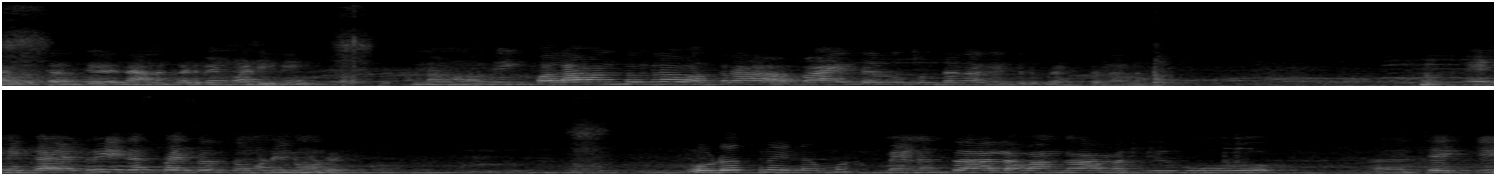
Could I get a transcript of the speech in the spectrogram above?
ಆಗುತ್ತಂತೇಳಿ ನಾನು ಕಡಿಮೆ ಮಾಡೀನಿ. ಅನ್ನ ಉಣೋದು. ಈಗ ಪಲಾವ್ ಅಂತಂದ್ರೆ ಒಂಥರ ಬಾಯಿ ತಲುಗು ಕುಂತಂಗೆ ಆಗೈತೆ ರೀ ಫ್ರೆಂಡ್ಸ್ ನಾನು ಎಣ್ಣೆ ಕಾಯಲ್ರಿ ಈಗ ಸ್ಪೈಸಸ್ ತೊಗೊಂಡಿ ನೋಡ್ರಿ. ಮೆಣಸ ಲವಂಗ ಮತ್ತು ಹೂವು ಚಕ್ಕಿ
